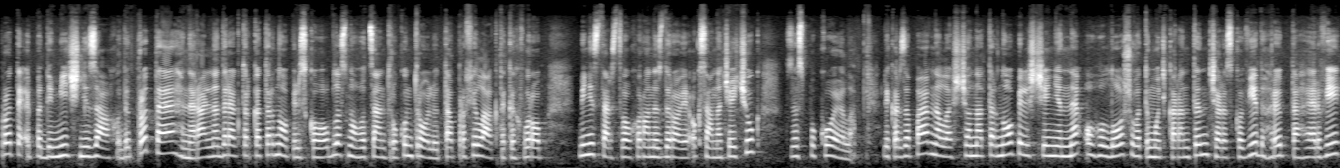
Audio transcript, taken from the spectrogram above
протиепідемічні заходи. Проте генеральна директорка Тернопільського обласного центру контролю та профілактики хвороб Міністерства охорони здоров'я Оксана Чайчук заспокоїла. Лікар запевнила, що на Тернопільщині не оголошуватимуть карантин через ковід, грип та ГРВІ,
